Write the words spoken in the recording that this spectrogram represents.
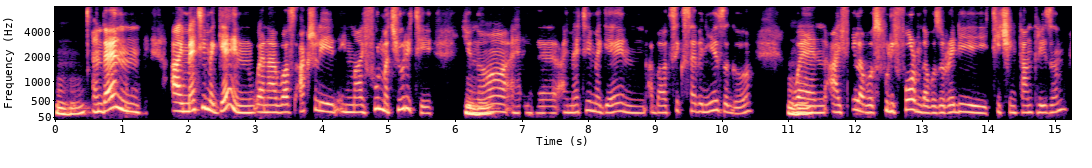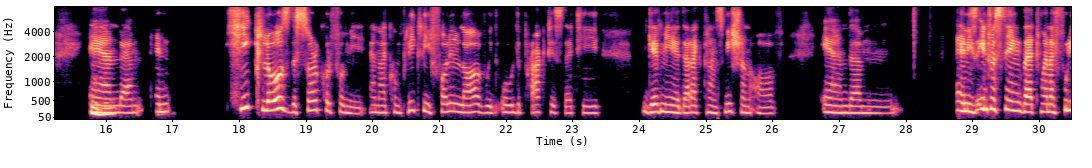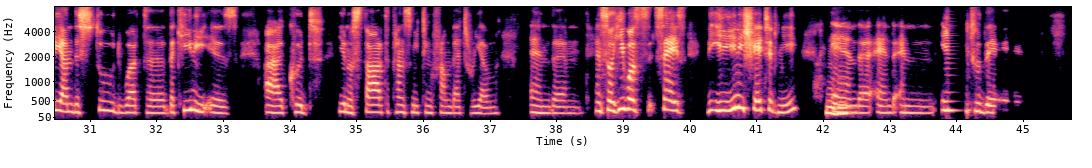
Mhm. And then I met him again when I was actually in my full maturity, you Mhm. know, and uh, I met him again about six, seven years ago Mhm. when I feel I was fully formed. I was already teaching Tantrism. And, um, and he closed the circle for me and i completely fall in love with all the practice that he gave me a direct transmission of and um, and it's interesting that when i fully understood what uh, dakini is i could you know start transmitting from that realm. And um, and so he was says he initiated me Mhm. and uh, and and into the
